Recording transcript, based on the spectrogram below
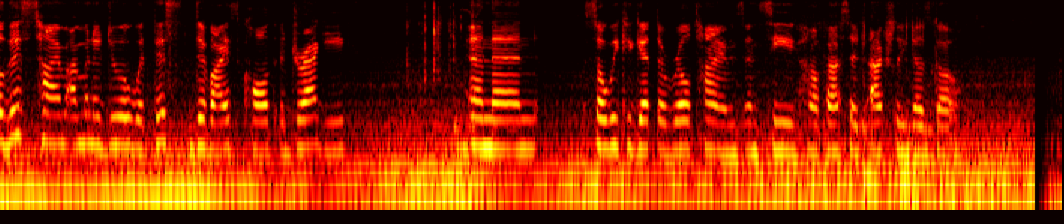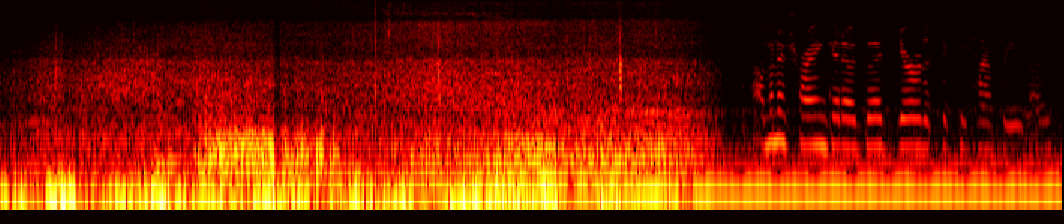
So this time I'm gonna do it with this device called a Dragy and then so we could get the real times and see how fast it actually does go. I'm gonna try and get a good 0 to 60 time for you guys.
